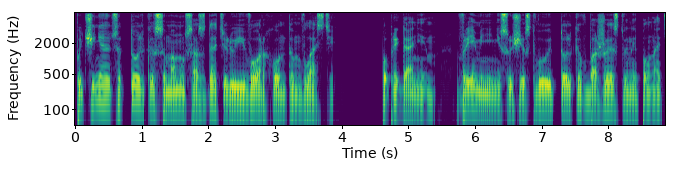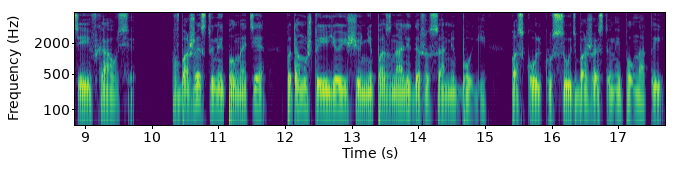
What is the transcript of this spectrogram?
подчиняются только самому Создателю и его архонтам власти. По преданиям, времени не существует только в божественной полноте и в хаосе. В божественной полноте потому что ее еще не познали даже сами боги, поскольку суть божественной полноты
